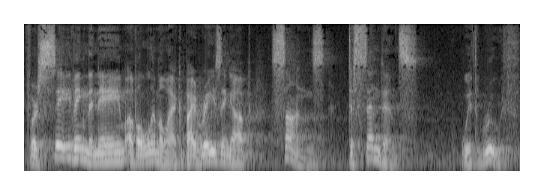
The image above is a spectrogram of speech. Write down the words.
for saving the name of Elimelech by raising up sons descendants with Ruth.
